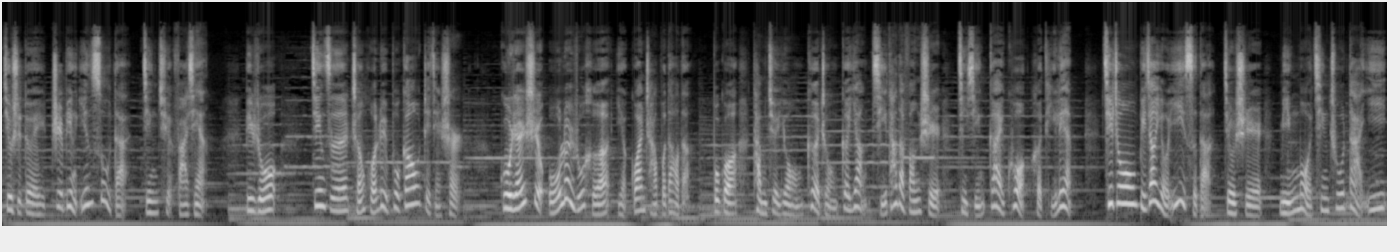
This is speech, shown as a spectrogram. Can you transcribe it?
就是对致病因素的精确发现，比如精子成活率不高这件事儿。古人是无论如何也观察不到的，不过他们却用各种各样其他的方式进行概括和提炼。其中比较有意思的就是明末清初大医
